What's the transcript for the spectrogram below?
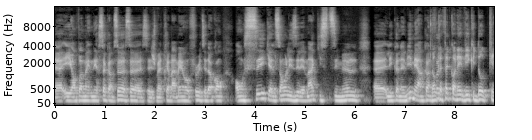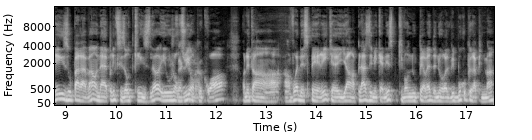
euh, et on va maintenir ça comme ça. ça je mettrai ma main au feu. Donc, on, on sait quels sont les éléments qui stimulent euh, l'économie, mais encore une Donc, fois... le fait qu'on ait vécu d'autres crises auparavant, on a appris de ces autres crises-là et aujourd'hui, on peut croire, on est en, en voie d'espérer qu'il y a en place des mécanismes qui vont nous permettre de nous relever beaucoup plus rapidement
